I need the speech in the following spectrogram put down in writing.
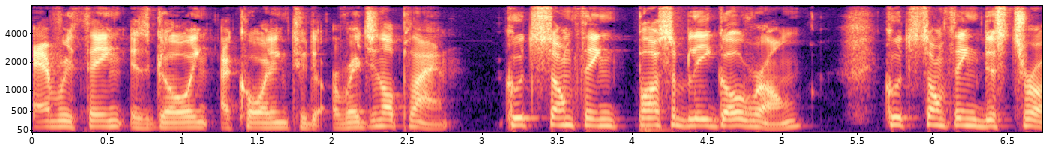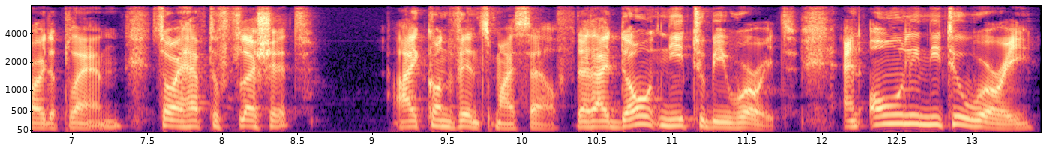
everything is going according to the original plan. Could something possibly go wrong? Could something destroy the plan so I have to flush it? I convince myself that I don't need to be worried and only need to worry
